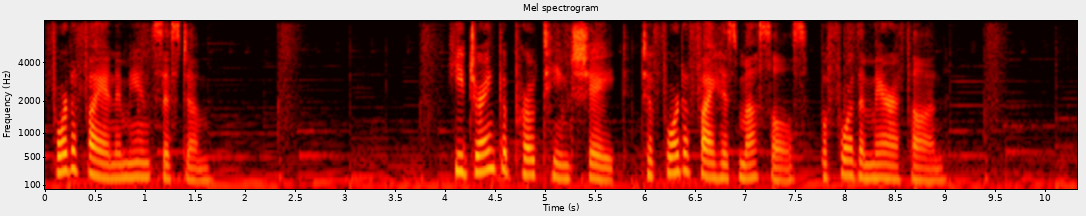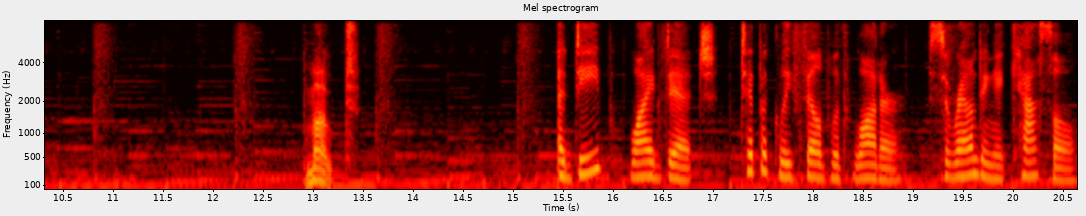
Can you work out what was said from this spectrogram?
Fortify an immune system. He drank a protein shake to fortify his muscles before the marathon. Moat A deep, wide ditch, typically filled with water, surrounding a castle,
